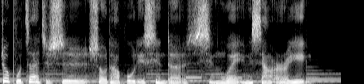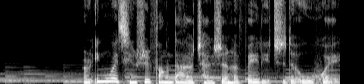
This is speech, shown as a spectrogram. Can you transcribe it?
就不再只是受到不理性的行为影响而已，而因为情绪放大而产生了非理智的误会，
